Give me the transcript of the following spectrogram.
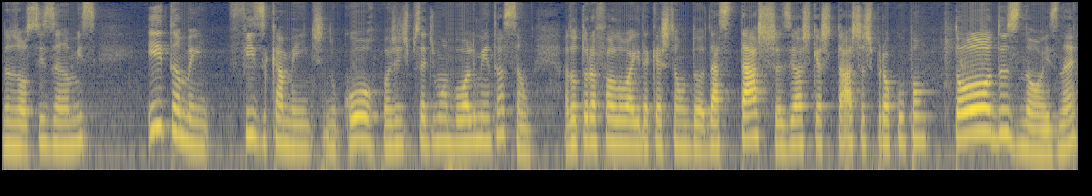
nos nossos exames. e também fisicamente no corpo, a gente precisa de uma boa alimentação. A doutora falou aí da questão do, das taxas, eu acho que as taxas preocupam todos nós, né?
